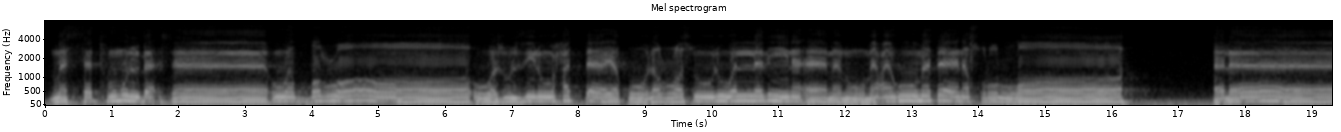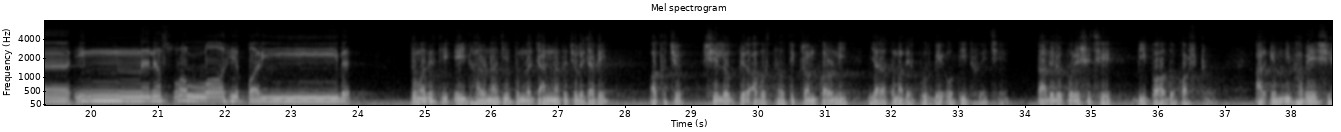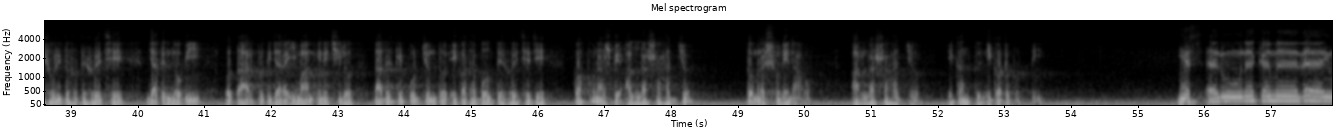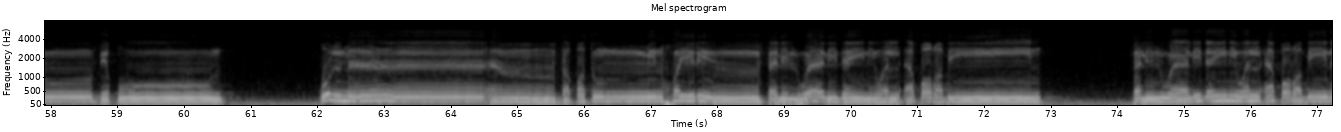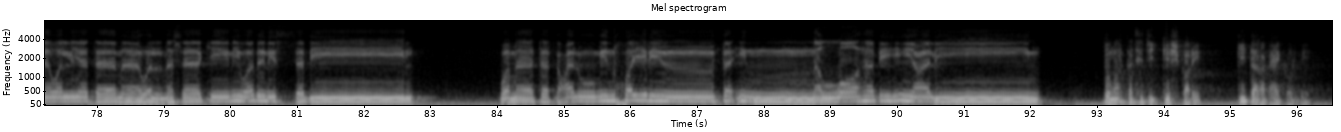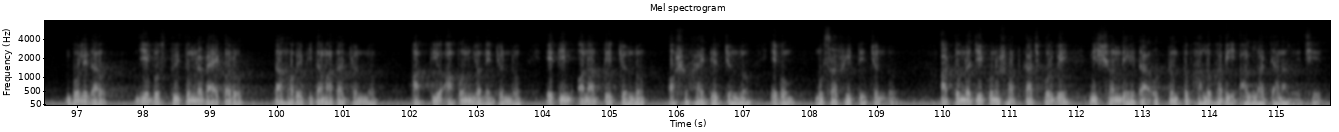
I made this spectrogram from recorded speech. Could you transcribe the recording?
مستهم البأساء والضراء وزلزلوا حتى يقول الرسول والذين آمنوا معه متى نصر الله ألا إن نصر الله قريب তোমাদের কি এই ধারণা যে তোমরা জান্নাতে চলে যাবে অথচ সে লোকদের অবস্থা অতিক্রম করনি যারা তোমাদের পূর্বে অতীত হয়েছে তাদের উপর এসেছে বিপদ ও কষ্ট আর এমনিভাবে শিহরিত হতে হয়েছে যাতে নবী ও তার প্রতি যারা ইমান এনেছিল তাদেরকে পর্যন্ত কথা বলতে হয়েছে যে কখন আসবে আল্লাহ সাহায্য তোমরা শুনে নাও আল্লাহ সাহায্য একান্ত নিকটবর্তী يسألونك ماذا ينفقون قل ما أنفقتم من خير فللوالدين والأقربين فللوالدين والأقربين واليتامى والمساكين وابن السبيل وما تفعلوا من خير فإن الله به عليم তোমার কাছে জিজ্ঞেস করে কি তারা ব্যয় করবে বলে দাও যে বস্তুই তোমরা ব্যয় করো, তা হবে পিতামাতার জন্য, আত্মীয় আপনজনের জন্য, এতিম অনাথদের জন্য, অসহায়দের জন্য এবং মুসাফিরদের জন্য। আর তোমরা যে কোনো সৎ কাজ করবে, নিঃসন্দেহে তা অত্যন্ত ভালোভাবেই আল্লাহর জানা রয়েছে।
